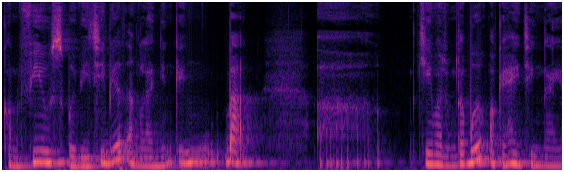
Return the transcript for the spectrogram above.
confused bởi vì chị biết rằng là những cái bạn uh, khi mà chúng ta bước vào cái hành trình này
